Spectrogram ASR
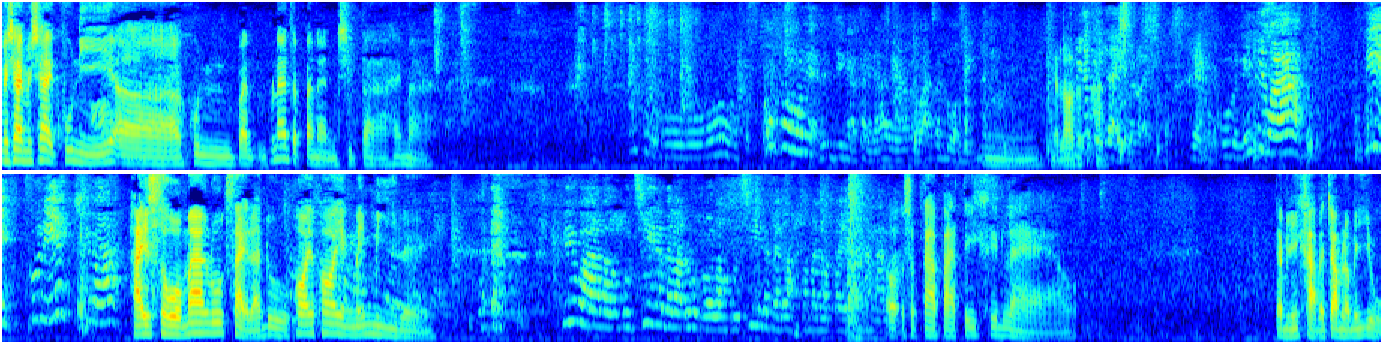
ไม่ใช่ไม่ใช่คู่นี้เอ่อคุณปนน่าจะปนันชิตาให้มาโอ้โหเนี่ยจริงๆอะใส่ได้แล้วแต่ว่าอาจจะหลวมนิดนึอืงม เดี๋ยวรอสักนี่พักจะใหญ่กว่าหน่อยใหญ่กว่าคู่อื่นนี่พี่วานี่คู่นี้พี่วาไฮโซมากลูกใส่แล้วดู พ่อพ่อยังไม่มีเลย พี่วชชี่ได้ไหมล่ะลูกเราลองกุชชี่ได้ไหมล่ะทำไมเราไปทางนั้นโอ้สตาร์ปาร์ตี้ขึ้นแล้ว แต่วันนี้ขาประจำเราไม่อยู่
